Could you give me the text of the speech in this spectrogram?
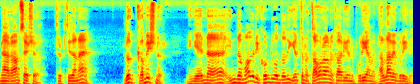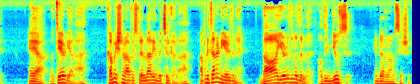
நான் ராம்சேஷோ திருப்தி தானே? Look commissioner. நீங்கள் என்ன இந்த மாதிரி கொண்டு வந்தது எத்தனை தவறான காரியம்னு புரியாமல் நல்லாவே புரியுது. ஏயா தேவடியாளா? கமிஷனர் ஆஃபீஸில் எல்லாரையும் வச்சிருக்காளா? அப்படித்தானே நீ எழுதுன? நான் எழுதுனதில்லை. அது நியூஸ் என்றார் Ramaseshan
